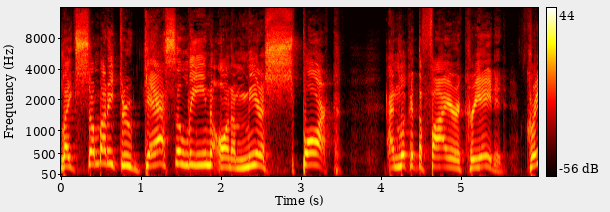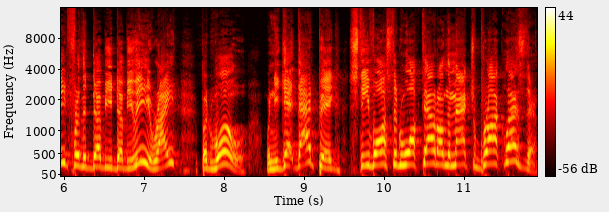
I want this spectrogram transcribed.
like somebody threw gasoline on a mere spark, and look at the fire it created. Great for the WWE, right? But whoa, when you get that big, Steve Austin walked out on the match with Brock Lesnar.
